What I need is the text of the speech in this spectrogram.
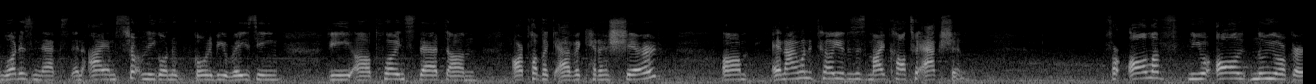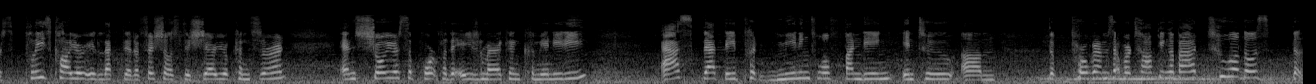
what is next. And I am certainly going to going to be raising the uh, points that um, our public advocate has shared. Um, and I want to tell you this is my call to action. For all of New York, all New Yorkers, please call your elected officials to share your concern and show your support for the Asian American community. Ask that they put meaningful funding into um, the programs that we're talking about. Two of those, the,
